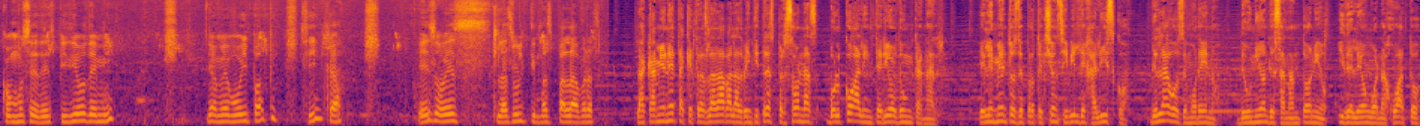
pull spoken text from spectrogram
¿Cómo se despidió de mí? Ya me voy, papi. Sí, hija. Eso es las últimas palabras. La camioneta que trasladaba a las 23 personas volcó al interior de un canal. Elementos de protección civil de Jalisco, de Lagos de Moreno, de Unión de San Antonio y de León, Guanajuato,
